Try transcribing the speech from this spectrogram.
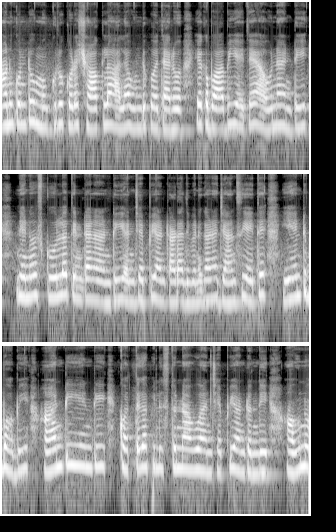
అనుకుంటూ ముగ్గురు కూడా షాక్లో అలా ఉండిపోతారు. ఇక బాబీ అయితే అవునా ఆంటీ? నేను స్కూల్లో తింటాను ఆంటీ అని చెప్పి అంటాడు. అది వినగానే ఝాన్సీ అయితే ఏంటి బాబీ? ఆంటీ ఏంటి? కొత్తగా పిలుస్తున్నావు అని చెప్పి అంటుంది. అవును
